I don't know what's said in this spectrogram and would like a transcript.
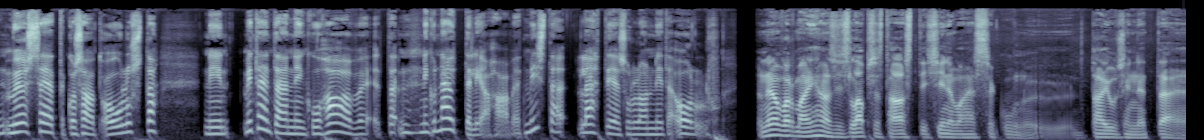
myös se, että kun sä oot Oulusta, niin miten tämä niinku haave, niinku näyttelijähaave, että mistä lähtien sulla on niitä ollut? No ne on varmaan ihan siis lapsesta asti siinä vaiheessa, kun tajusin, että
